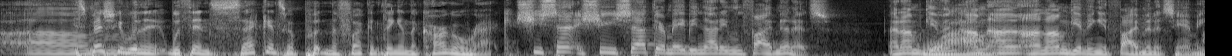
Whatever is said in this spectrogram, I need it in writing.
um, especially within within seconds of putting the fucking thing in the cargo rack. She sat, she sat there maybe not even five minutes. And I'm giving, Wow. I'm, I'm, and I'm giving it five minutes, Sammy.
